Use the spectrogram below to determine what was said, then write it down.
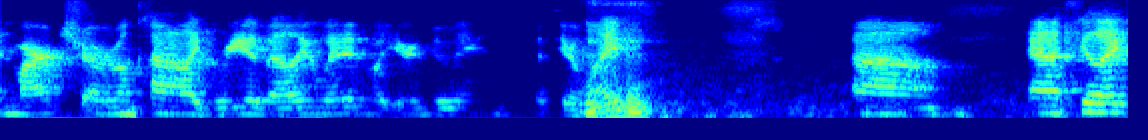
in March, everyone kind of like reevaluated what you're doing with your life. Um, and I feel like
